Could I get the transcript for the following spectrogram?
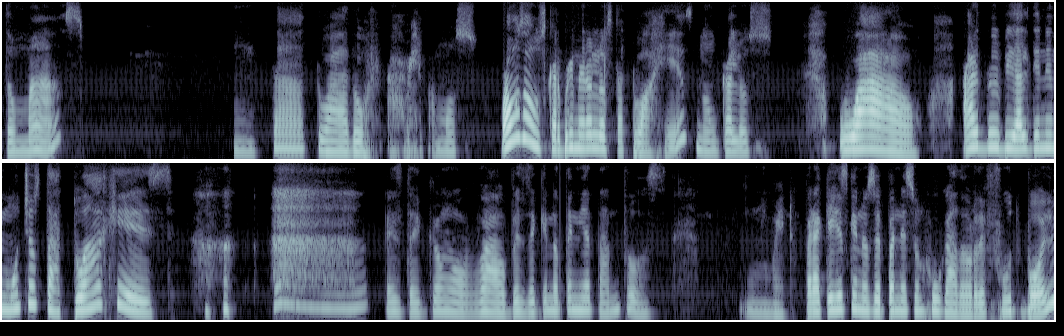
Tomás. Un tatuador. A ver, vamos. Vamos a buscar primero los tatuajes. Nunca los. ¡Wow! Arthur Vidal tiene muchos tatuajes. Estoy como, wow, pensé que no tenía tantos. Mm, bueno, para aquellos que no sepan, es un jugador de fútbol.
